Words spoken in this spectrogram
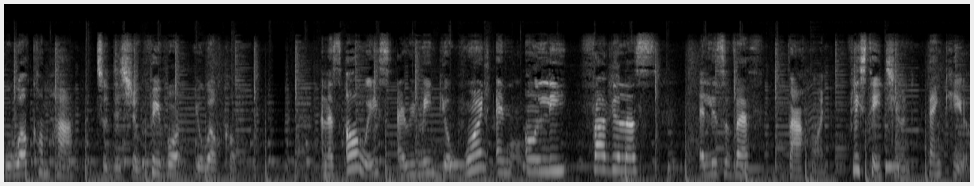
we welcome her to this show. Favour, you're welcome. And as always, I remain your one and only fabulous Elizabeth Bahon. Please stay tuned. Thank you.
